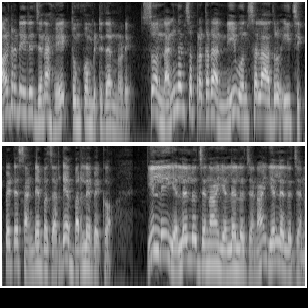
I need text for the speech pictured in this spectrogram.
ಆಲ್ರೆಡಿ ಇಲ್ಲಿ ಜನ ಹೇಗೆ ತುಂಬ್ಕೊಂಡ್ಬಿಟ್ಟಿದ್ದಾರೆ ನೋಡಿ. ಸೊ ನನಗನ್ಸೋ ಪ್ರಕಾರ ನೀವು ಒಂದ್ಸಲ ಆದರೂ ಈ ಚಿಕ್ಕಪೇಟೆ ಸಂಡೇ ಬಜಾರ್ಗೆ ಬರಲೇಬೇಕು. ಇಲ್ಲಿ ಎಲ್ಲೆಲ್ಲೂ ಜನ ಎಲ್ಲೆಲ್ಲೂ ಜನ ಎಲ್ಲೆಲ್ಲೂ ಜನ.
